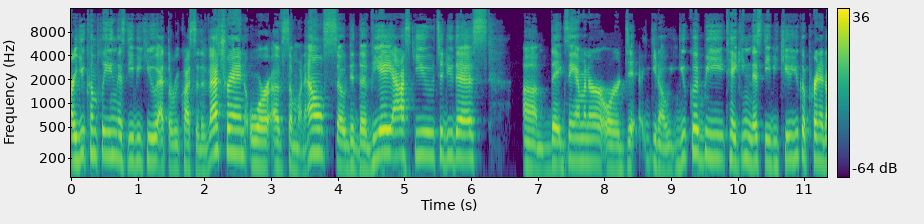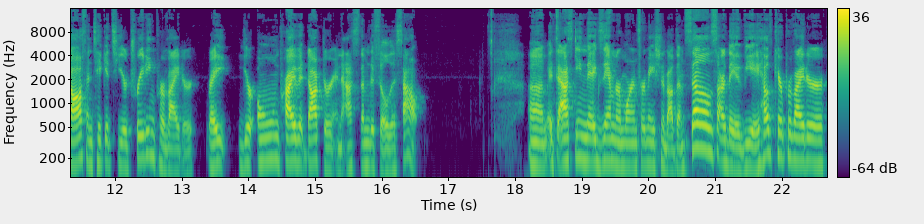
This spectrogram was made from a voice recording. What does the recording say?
are you completing this DBQ at the request of the veteran or of someone else? So did the VA ask you to do this? Um, the examiner or di- you know you could be taking this dbq you could print it off and take it to your treating provider right your own private doctor and ask them to fill this out um, it's asking the examiner more information about themselves are they a va healthcare provider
